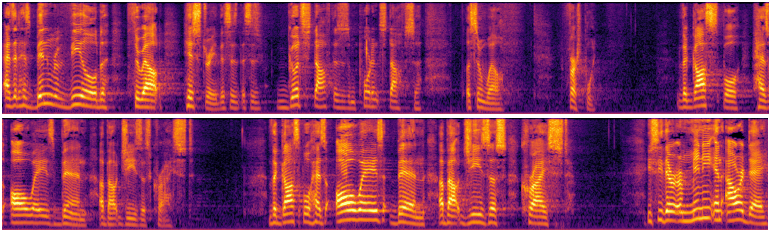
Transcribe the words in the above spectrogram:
as it has been revealed throughout history. This is, this is good stuff, this is important stuff, so listen well. First point the gospel has always been about Jesus Christ. The gospel has always been about Jesus Christ. You see, there are many in our day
